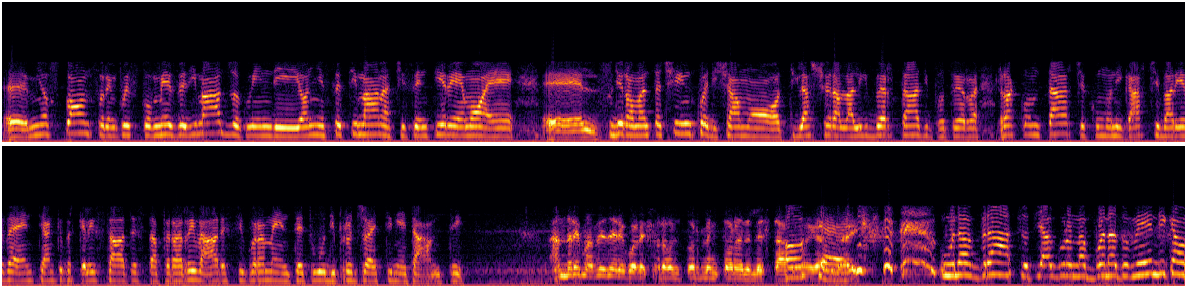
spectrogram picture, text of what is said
eh, mio sponsor in questo mese di maggio, quindi ogni settimana ci sentiremo e eh, su di 95 diciamo, ti lascerà la libertà di poter raccontarci e comunicarci vari eventi, anche perché l'estate sta per arrivare, sicuramente tu di progetti ne hai tanti. Andremo a vedere quale sarà il tormentone dell'estate. Ok, magari, un abbraccio, ti auguro una buona domenica.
